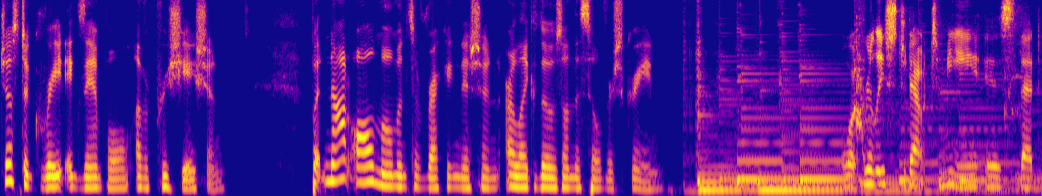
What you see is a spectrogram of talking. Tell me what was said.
Just a great example of appreciation. But not all moments of recognition are like those on the silver screen. What really stood out to me is that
